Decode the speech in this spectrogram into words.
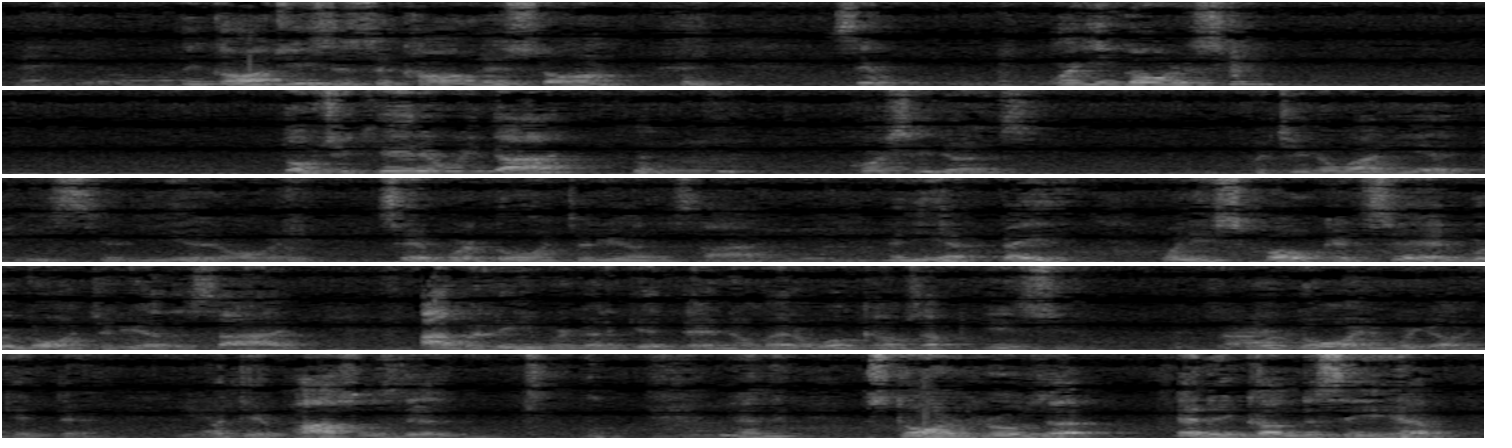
you, they called Jesus to calm this storm. See, where you going to sleep? Don't you care that we die? Mm. Of course he does. But you know what? He had peace he had already said, we're going to the other side. Mhm. And he had faith when he spoke and said, we're going to the other side. I believe we're going to get there no matter what comes up against you. Right. We're going we're going to get there. Yeah. But the apostles didn't. Mm. and the storms rose up and they come to see him.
